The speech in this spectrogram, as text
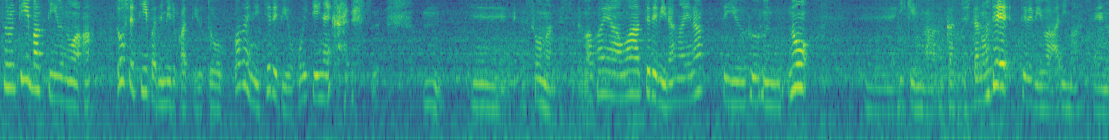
その TVer っていうのはあどうして TVer で見るかっていうと我が家にテレビを置いていないからです。うん。えー、そうなんです。我が家はテレビいらないなってっていう夫婦の、えー、意見が合致したのでテレビはありません。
